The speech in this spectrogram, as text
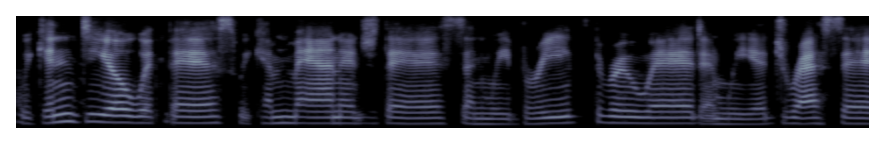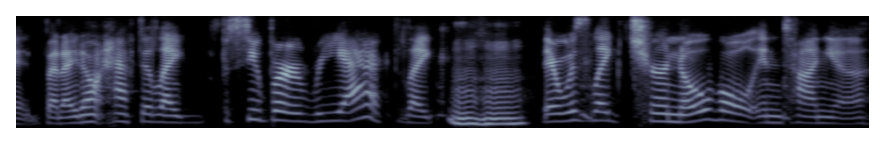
we can deal with this, we can manage this, and we breathe through it and we address it. But I don't have to like super react. Like mm-hmm. there was like Chernobyl in Tanya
